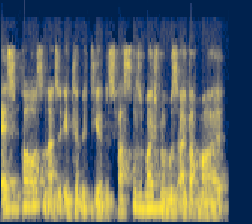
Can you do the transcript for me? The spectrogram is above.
Esspausen, also intermittierendes Fasten zum Beispiel, man muss einfach mal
